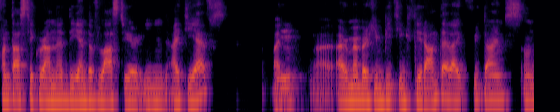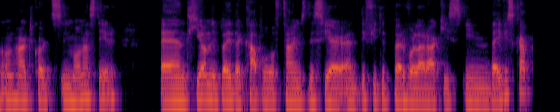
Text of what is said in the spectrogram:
fantastic run at the end of last year in ITFs. Like mm-hmm. uh, I remember him beating Tirante like three times on on hard courts in Monastir and he only played a couple of times this year and defeated Per Volarakis in Davis Cup.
